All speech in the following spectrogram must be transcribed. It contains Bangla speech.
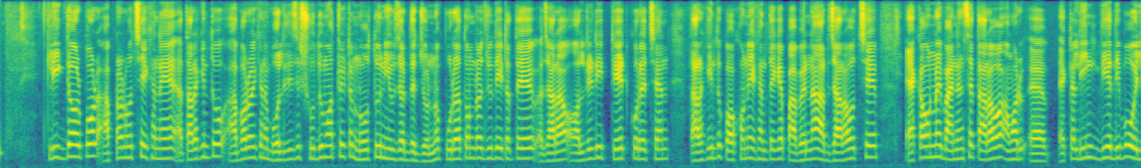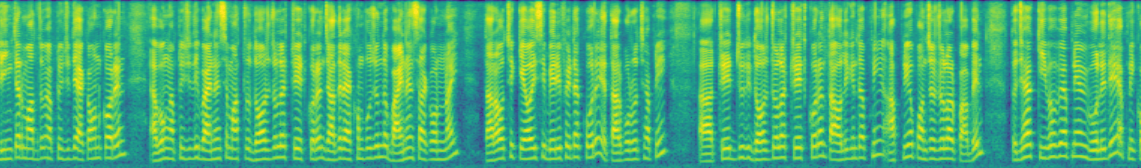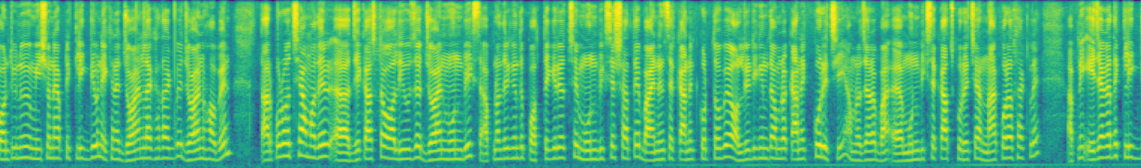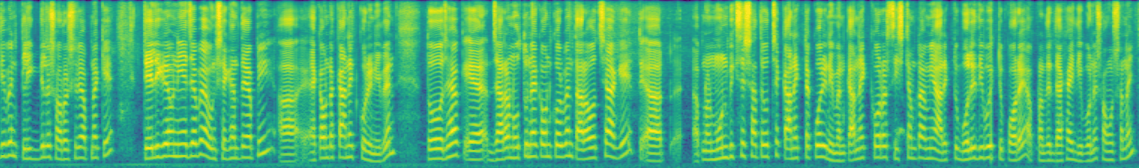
ক্লিক দেওয়ার পর আপনার হচ্ছে এখানে, তারা কিন্তু আবারও এখানে বলে দিয়েছে, শুধুমাত্র এটা নতুন ইউজারদের জন্য। পুরাতনরা যদি এটাতে, যারা অলরেডি ট্রেড করেছেন, তারা কিন্তু কখনোই এখান থেকে পাবে না। আর যারা হচ্ছে অ্যাকাউন্ট নয় বাইন্যান্সে তারাও আমার একটা লিঙ্ক দিয়ে দিব। ওই লিঙ্কটার মাধ্যমে আপনি যদি অ্যাকাউন্ট করেন এবং আপনি যদি বাইন্যান্সে মাত্র দশ ডলার ট্রেড করেন, যাদের এখন পর্যন্ত বাইন্যান্স অ্যাকাউন্ট নাই তারা হচ্ছে কেওয়াইসি ভেরিফাইটা করে তারপর হচ্ছে আপনি ট্রেড যদি দশ ডলার ট্রেড করেন তাহলে কিন্তু আপনি, আপনিও পঞ্চাশ ডলার পাবেন। তো যাই হোক, কীভাবে আপনি, আমি বলে দিই, আপনি কন্টিনিউ মিশনে আপনি ক্লিক দেবেন, এখানে জয়েন লেখা থাকবে জয়েন হবেন। তারপর হচ্ছে আমাদের যে কাজটা অল ইউজার জয়েন মুনবিক্স আপনাদের কিন্তু প্রত্যেকেরই হচ্ছে মুনবিক্সের সাথে বাইন্যান্সের কানেক্ট করতে হবে। অলরেডি কিন্তু আমরা কানেক্ট করেছি, আমরা যারা মুনবিক্সে কাজ করেছি আর না করা থাকলে, আপনি এই জায়গাতে ক্লিক দেবেন ক্লিক দিলে সরাসরি আপনাকে টেলিগ্রাম নিয়ে যাবে এবং সেখান থেকে আপনি অ্যাকাউন্টটা কানেক্ট করে নেবেন। তো যাই হোক যারা নতুন অ্যাকাউন্ট করবেন, তারা হচ্ছে আগে আপনার মুনবিক্সের সাথে হচ্ছে কানেক্টটা করে নেবেন। কানেক্ট করার সিস্টেমটা আমি আরেকটু বলে দিব একটু পরে, আপনাদের দেখাই দিব না, সমস্যা নাই।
